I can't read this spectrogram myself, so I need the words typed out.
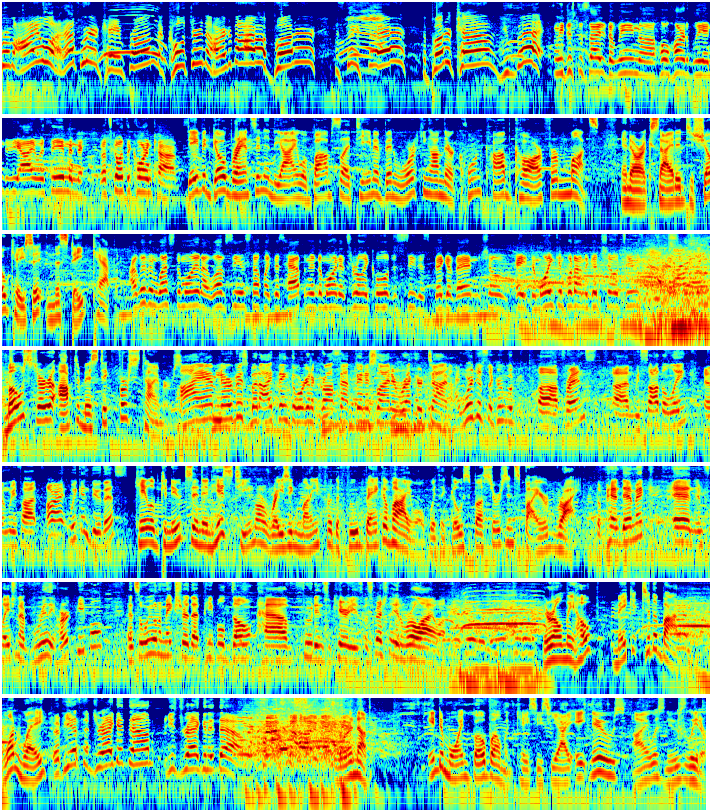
From Iowa. That's where it came from. The culture in the heart of Iowa. Butter, the oh, state fair, the butter cow. You bet. We just decided to lean uh, wholeheartedly into the Iowa theme and let's go with the corn cob. David Gobranson and the Iowa bobsled team have been working on their corn cob car for months and are excited to showcase it in the state capitol. I live in West Des Moines. I love seeing stuff like this happen in Des Moines. It's really cool just to see this big event and show, hey, Des Moines can put on a good show too. Most are optimistic first timers. I am nervous, but I think that we're going to cross that finish line in record time. We're just a group of uh, friends, Uh, and we saw the link, and we thought, all right, we can do this. Caleb Knutson and his team are raising money for the Food Bank of Iowa with a Ghostbusters inspired ride. The pandemic and inflation have really hurt people, and so we want to make sure that people don't have food insecurities, especially in rural Iowa. Their only hope make it to the bottom. One way If he has to drag it down, he's dragging it down. or another. In Des Moines, Bo Bowman, KCCI 8 News, Iowa's news leader.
